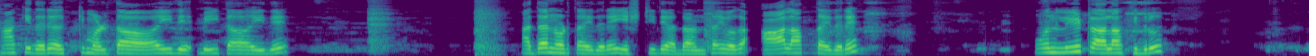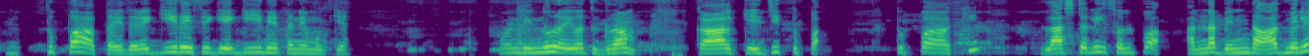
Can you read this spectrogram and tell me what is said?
ಹಾಕಿದರೆ ಅಕ್ಕಿ ಮಳ್ತಾ ಇದೆ, ಬೇಯ್ತಾ ಇದೆ. ಅದ ನೋಡ್ತಾ ಇದ್ದಾರೆ, ಎಷ್ಟಿದೆ ಅದ ಅಂತ. ಇವಾಗ ಹಾಲು ಹಾಕ್ತಾ ಇದ್ದಾರೆ. ಒಂದು ಲೀಟ್ರ್ ಹಾಲು ಹಾಕಿದ್ರು. ತುಪ್ಪ ಹಾಕ್ತಾ ಇದ್ದಾರೆ. ಗೀ ರೈಸಿಗೆ ಗೀನೇ ತಾನೇ ಮುಖ್ಯ. ಒಂದು ಇನ್ನೂರೈವತ್ತು ಗ್ರಾಮ್ ಕಾಲು ಕೆ ಜಿ ತುಪ್ಪ. ತುಪ್ಪ ಹಾಕಿ ಲಾಸ್ಟಲ್ಲಿ ಸ್ವಲ್ಪ ಅನ್ನ ಬೆಂದಾದಮೇಲೆ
